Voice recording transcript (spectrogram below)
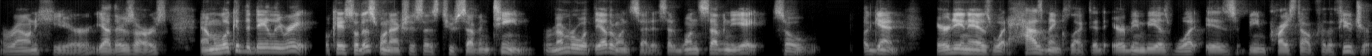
around here. Yeah, there's ours. And I'm gonna look at the daily rate. Okay, so this one actually says 217. Remember what the other one said? It said 178. So again, AirDNA is what has been collected. Airbnb is what is being priced out for the future.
